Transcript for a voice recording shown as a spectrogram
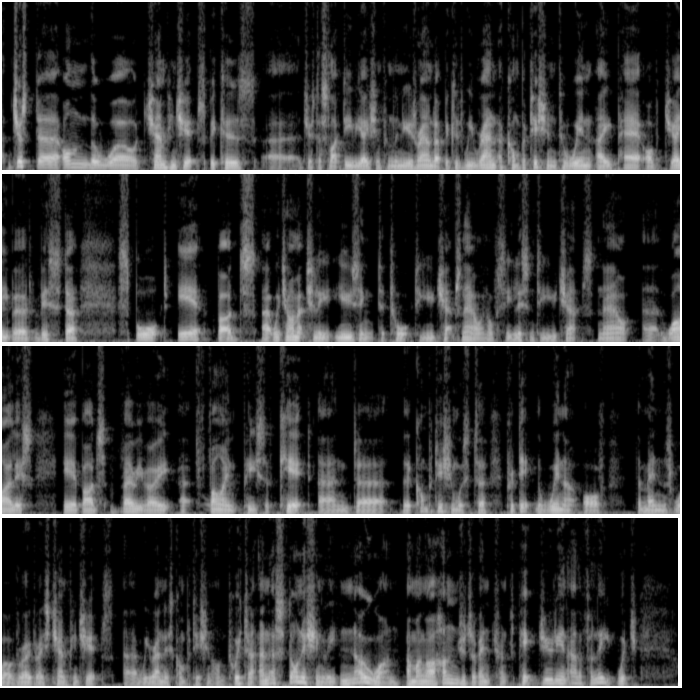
just uh, on the World Championships, because uh, just a slight deviation from the news roundup, because we ran a competition to win a pair of Jaybird Vista Sport earbuds, uh, which I'm actually using to talk to you chaps now, and obviously listen to you chaps now. Uh, wireless earbuds, very very uh, fine piece of kit, and uh, the competition was to predict the winner of the Men's World Road Race Championships. Uh, we ran this competition on Twitter, and astonishingly, no one among our hundreds of entrants picked Julian Alaphilippe, which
